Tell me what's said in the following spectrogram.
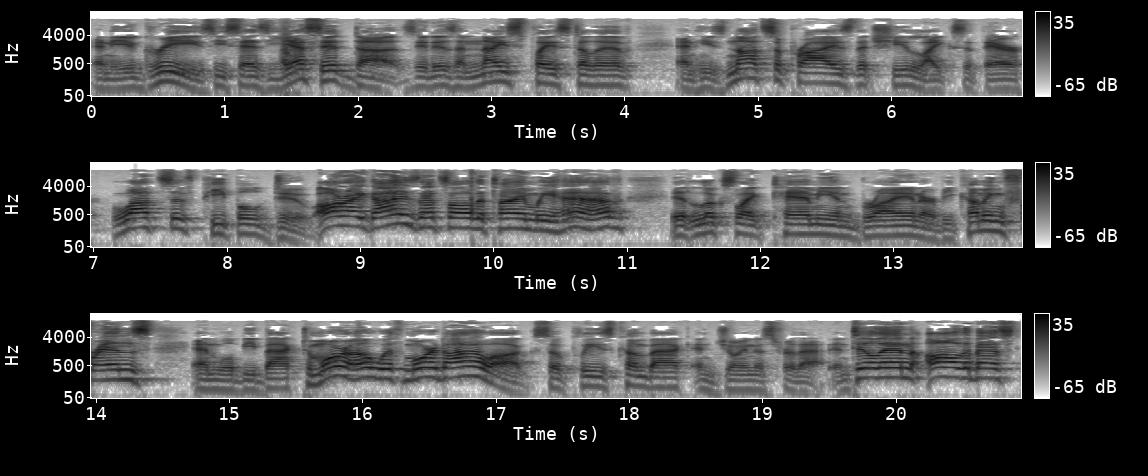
and he agrees. He says, yes, it does. It is a nice place to live and he's not surprised that she likes it there. Lots of people do. All right, guys, that's all the time we have. It looks like Tammy and Brian are becoming friends and we'll be back tomorrow with more dialogue. So please come back and join us for that. Until then, all the best.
